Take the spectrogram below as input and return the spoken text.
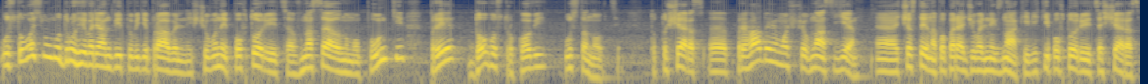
У 108-му другий варіант відповіді правильний, що вони повторюються в населеному пункті при довгостроковій установці. Тобто, ще раз е, пригадуємо, що в нас є е, частина попереджувальних знаків, які повторюються ще раз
